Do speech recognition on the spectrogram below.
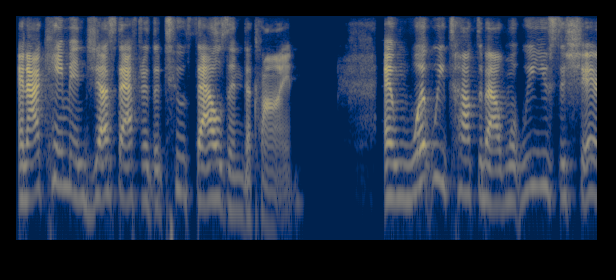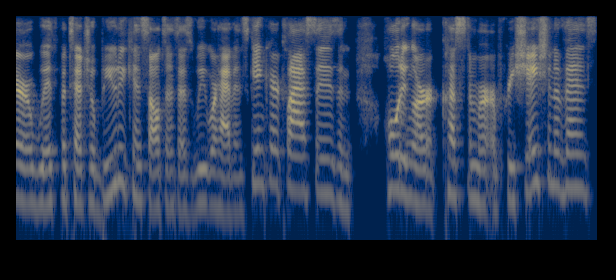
And I came in just after the 2000 decline. And what we talked about, what we used to share with potential beauty consultants as we were having skincare classes and holding our customer appreciation events,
